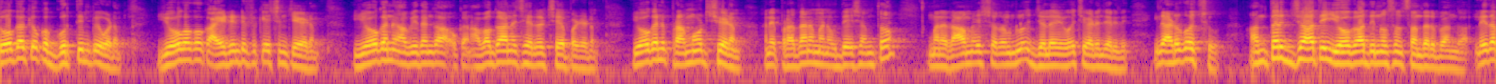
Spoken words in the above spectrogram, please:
యోగాకి ఒక గుర్తింపు ఇవ్వడం యోగాకు ఒక ఐడెంటిఫికేషన్ చేయడం యోగాని ఆ విధంగా ఒక అవగాహన చర్యలు చేపట్టడం యోగాని ప్రమోట్ చేయడం అనే ప్రధానమైన ఉద్దేశంతో మన రామేశ్వరంలో జలయోగ చేయడం జరిగింది. ఇలా అడగొచ్చు అంతర్జాతీయ యోగా దినోత్సవం సందర్భంగా లేదా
